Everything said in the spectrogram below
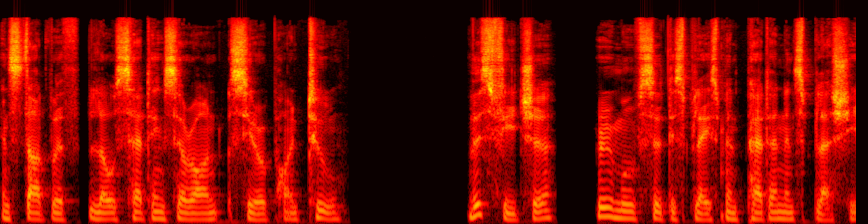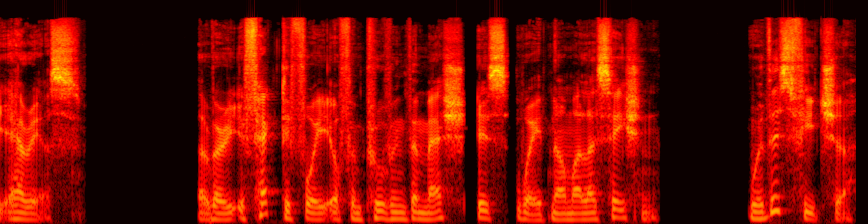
and start with low settings around 0.2. This feature removes the displacement pattern in splashy areas. A very effective way of improving the mesh is weight normalization. With this feature,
